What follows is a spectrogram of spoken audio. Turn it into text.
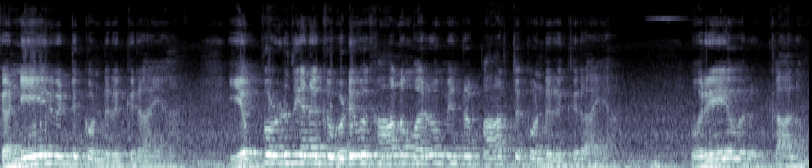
கண்ணீர் விட்டு கொண்டிருக்கிறாயா? எப்பொழுது எனக்கு விடுவு காலம் வரும் என்று பார்த்து கொண்டிருக்கிறாயா? ஒரே ஒரு காலம்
